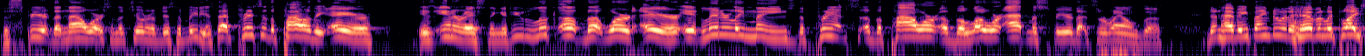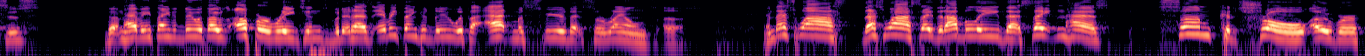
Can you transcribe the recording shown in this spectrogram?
the spirit that now works in the children of disobedience. That prince of the power of the air is interesting. If you look up that word air, it literally means the prince of the power of the lower atmosphere that surrounds us. It doesn't have anything to do with the heavenly places. Doesn't have anything to do with those upper regions, but it has everything to do with the atmosphere that surrounds us. And that's why, I, that's why I say that I believe that Satan has some control over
